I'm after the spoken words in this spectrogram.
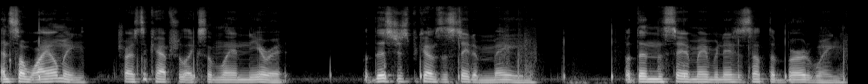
And so Wyoming tries to capture like some land near it. But this just becomes the state of Maine. But then the state of Maine renames itself the Birdwing.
